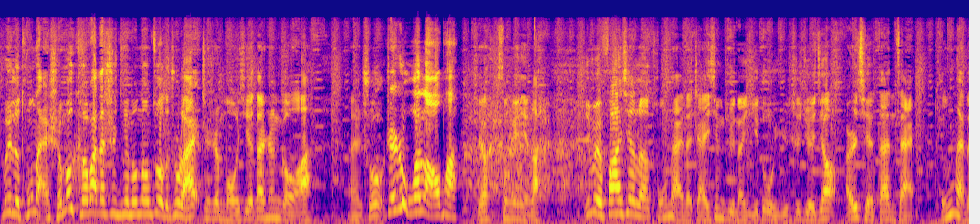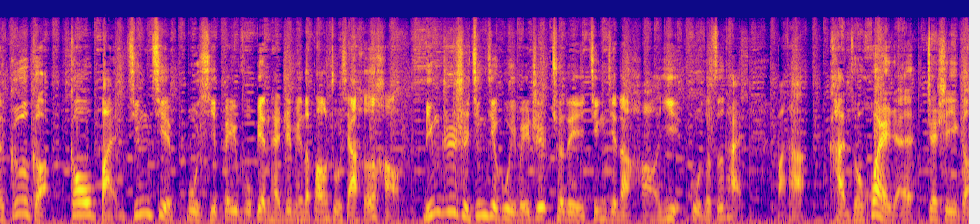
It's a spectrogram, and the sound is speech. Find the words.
为了童奶，什么可怕的事情都能做得出来。这是某些单身狗啊，嗯，说这是我老婆，行，送给你了。因为发现了童奶的宅兴趣呢，一度与之绝交，而且但在童奶的哥哥高坂京介不惜背负变态之名的帮助下和好，明知是京介故意为之，却对京介的好意故作姿态，把他看作坏人。这是一个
